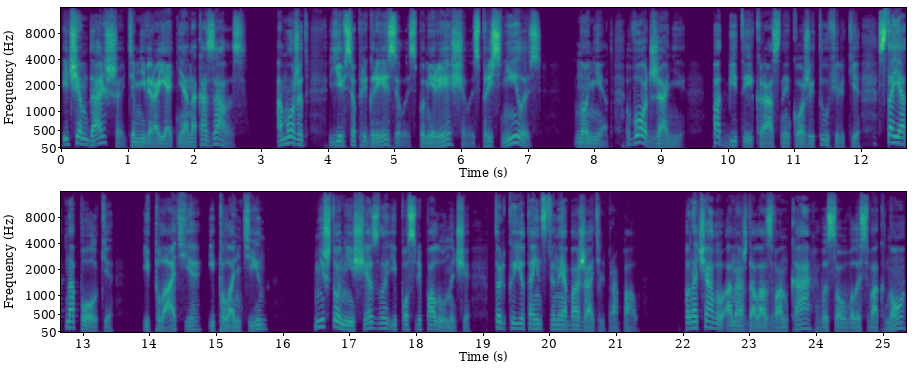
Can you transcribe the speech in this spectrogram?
И чем дальше, тем невероятнее она казалась. А может, ей все пригрезилось, померещилось, приснилось, но нет, вот же они, подбитые красной кожей туфельки, стоят на полке. И платье, и палантин. Ничто не исчезло и после полуночи, только ее таинственный обожатель пропал. Поначалу она ждала звонка, высовывалась в окно,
